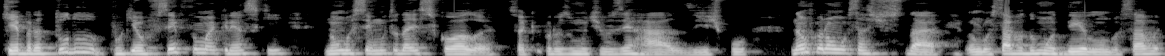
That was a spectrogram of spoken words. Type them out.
quebra tudo, porque eu sempre fui uma criança que não gostei muito da escola, só que por os motivos errados, e, tipo, não que eu não gostasse de estudar, eu não gostava do modelo, não gostava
